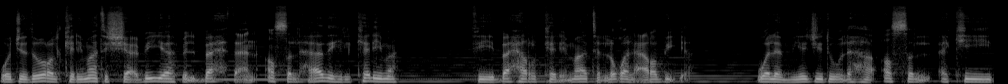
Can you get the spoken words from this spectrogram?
وجذور الكلمات الشعبية بالبحث عن أصل هذه الكلمة في بحر كلمات اللغة العربية ولم يجدوا لها أصل أكيد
